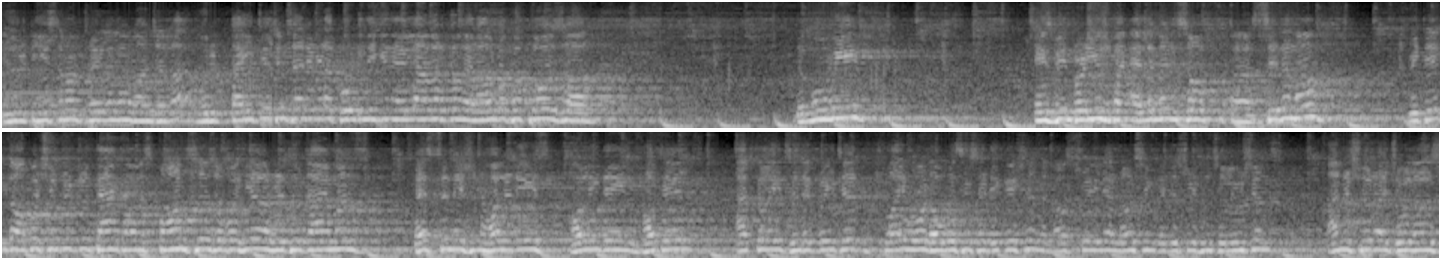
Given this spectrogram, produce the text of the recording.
ഇതൊരു ടീസറോ ട്രെയിലറോ ലോഞ്ച് അല്ല. ഒരു ടൈറ്റിൽ ഇവിടെ കൂടി നിൽക്കുന്ന എല്ലാവർക്കും round of applause The movie is being produced by Elements of uh, Cinema. We take the opportunity to thank our over here, Ritu Diamonds, Destination Holidays, Holiday Inn Hotel, Accolades Integrated, Flywood Overseas Education, and Australia Nursing Registration Solutions, Anushura Jewelers,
